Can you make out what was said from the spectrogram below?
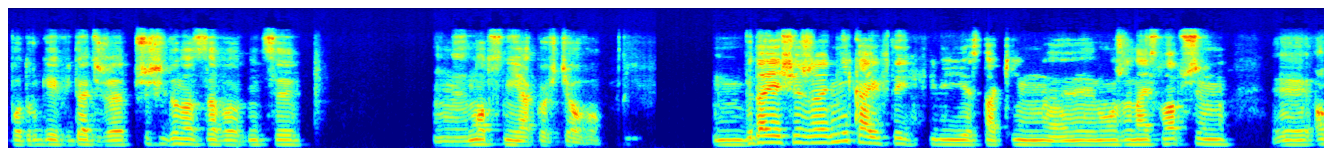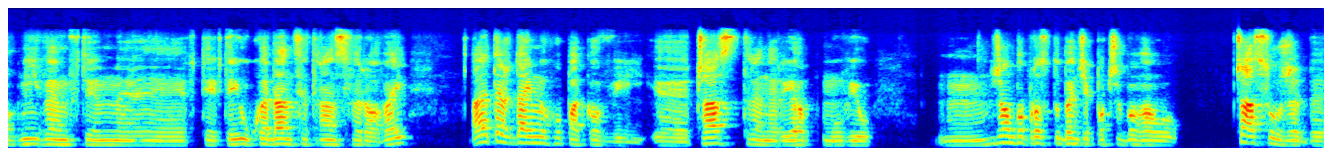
po drugie widać, że przyszli do nas zawodnicy e, mocni jakościowo. Mm, Wydaje się, że Nikaj w tej chwili jest takim może najsłabszym ogniwem w, tym, e, w, tej, w tej układance transferowej, ale też dajmy chłopakowi e, czas. Trener Job mówił, mm, że on po prostu będzie potrzebował czasu, żeby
